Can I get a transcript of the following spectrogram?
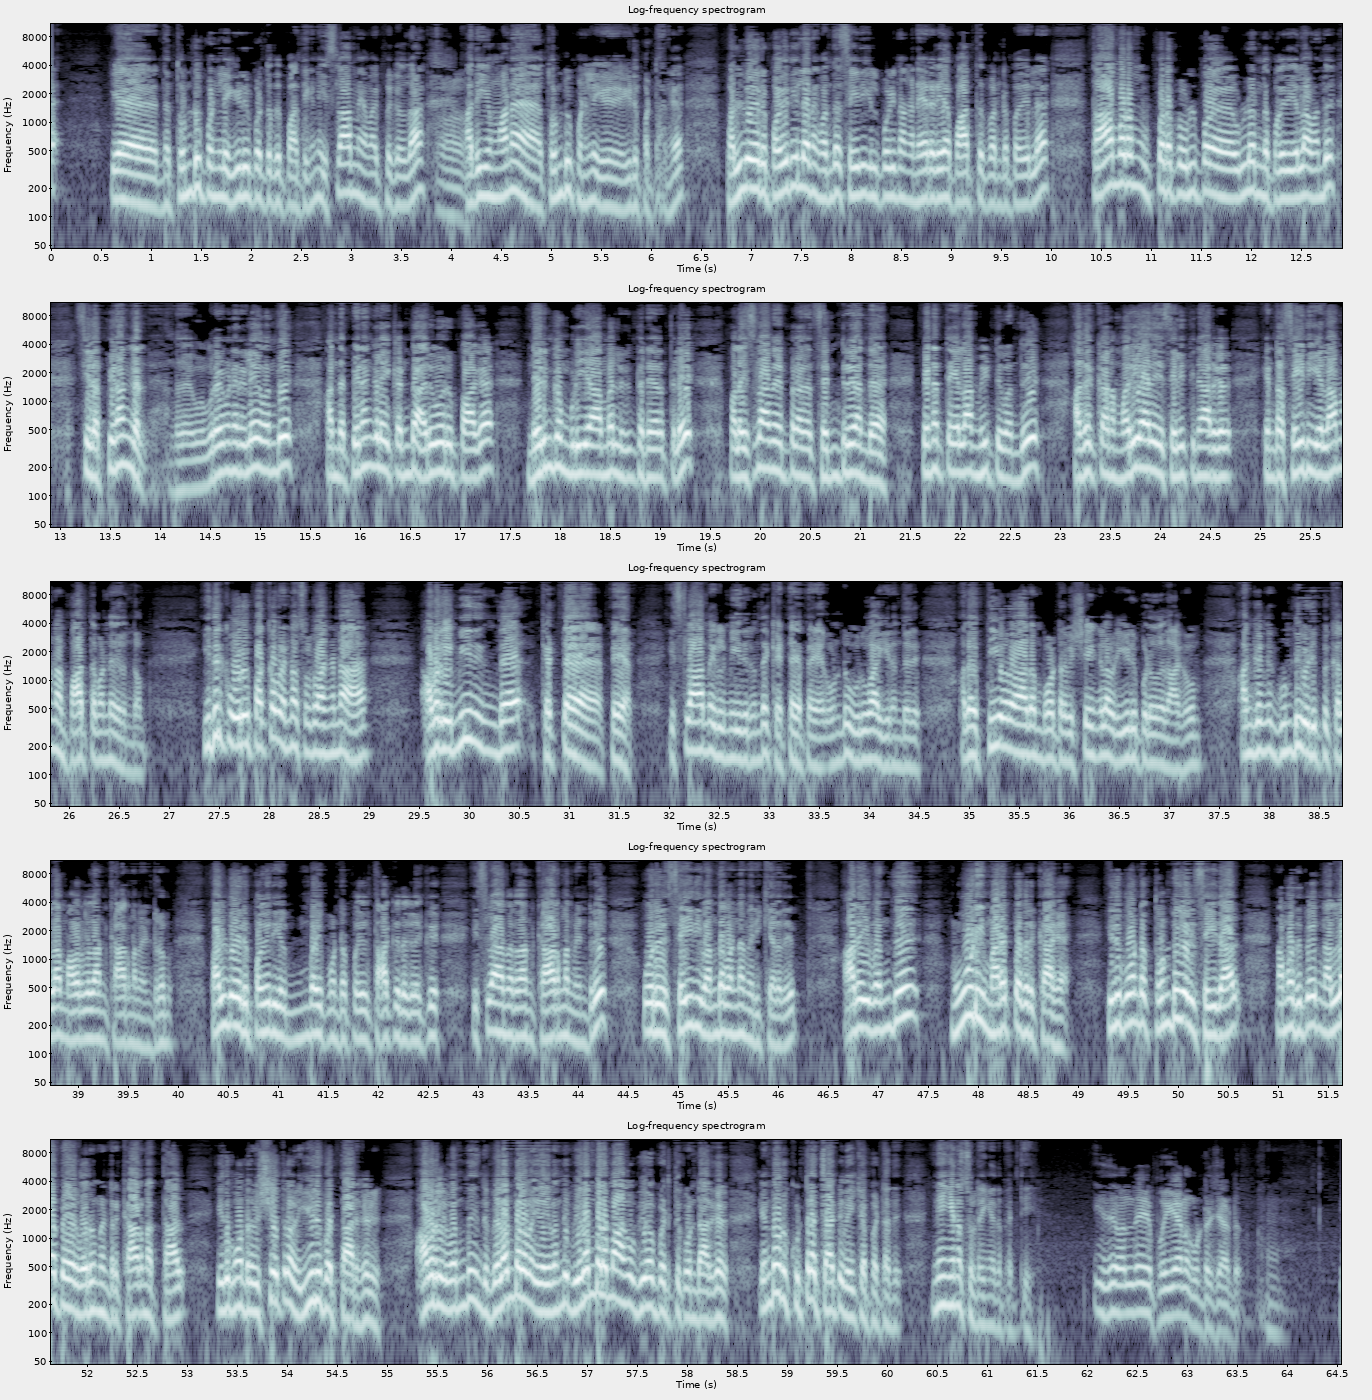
இந்த தொண்டு பணியில ஈடுபட்டது பாத்தீங்கன்னா இஸ்லாமிய அமைப்புகள் தான் அதிகமான தொண்டு பணியில ஈடுபட்டாங்க. பல்வேறு பகுதியில் எனக்கு வந்த செய்திகள் போய் நாங்க நேரடியா பார்த்து பண்ற பகுதியில் தாமரம் உட்பட உள்ப உள்ள இருந்த பகுதியெல்லாம் வந்து சில பிணங்கள். அந்த உறவினர்களே வந்து அந்த பிணங்களை கண்டு அருவருப்பாக நெருங்க முடியாமல் இருந்த நேரத்திலே பல இஸ்லாமிய சென்று அந்த பிணத்தை எல்லாம் மீட்டு வந்து அதற்கான மரியாதையை செலுத்தினார்கள் என்ற செய்தியெல்லாம் நாம் பார்த்த வண்ணம் இருந்தோம். இதற்கு ஒரு பக்கம் என்ன சொல்றாங்கன்னா அவர்கள் மீது இருந்த கெட்ட பெயர் இஸ்லாமியர்கள் மீது இருந்த கெட்ட பெயர் ஒன்று உருவாகி இருந்தது அதாவது தீவிரவாதம் போன்ற விஷயங்கள் அவர் ஈடுபடுவதாகவும் அங்கங்கு குண்டு வெடிப்புக்கெல்லாம் அவர்கள்தான் காரணம் என்றும் பல்வேறு பகுதிகள் மும்பை போன்ற பகுதியில் தாக்குதல்களுக்கு இஸ்லாமியர் தான் காரணம் என்று ஒரு செய்தி வந்த வண்ணம் இருக்கிறது. அதை வந்து மூடி மறைப்பதற்காக இது போன்ற தொண்டுகள் செய்தால் நமது பேர் நல்ல பெயர் வரும் என்ற காரணத்தால் இது போன்ற விஷயத்தில் அவர் ஈடுபட்டார்கள். அவர்கள் வந்து இந்த விளம்பரம் இதை வந்து விளம்பரமாக உபயோகப்படுத்திக் கொண்டார்கள் என்ற ஒரு குற்றச்சாட்டு வைக்கப்பட்டது. நீங்க என்ன சொல்றீங்க இதை பத்தி? இது வந்து பொய்யான குற்றச்சாட்டு.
